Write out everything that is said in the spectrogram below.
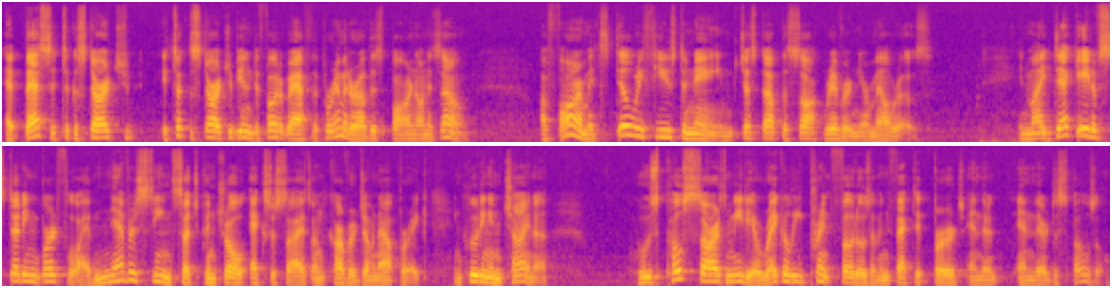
At best, it took, a Star, it took the Star Tribune to photograph the perimeter of this barn on its own. A farm it still refused to name, just up the Sauk River near Melrose. In my decade of studying bird flu, I have never seen such control exercised on coverage of an outbreak, including in China, whose post SARS media regularly print photos of infected birds and their, and their disposal.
